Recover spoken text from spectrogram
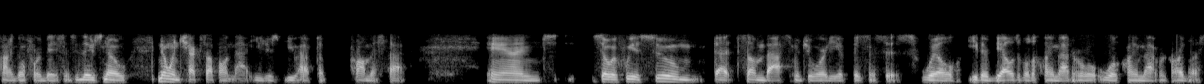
on a go forward basis. There's no no one checks up on that. You just you have to promise that. And so if we assume that some vast majority of businesses will either be eligible to claim that or will claim that regardless,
